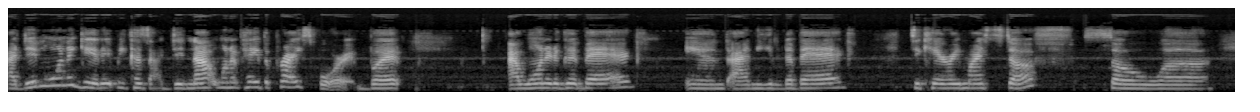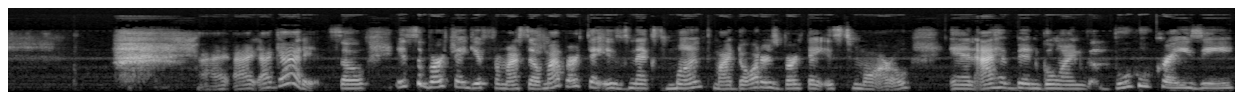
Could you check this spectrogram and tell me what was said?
I didn't want to get it because I did not want to pay the price for it, but I wanted a good bag and I needed a bag to carry my stuff. So uh, I, I, I got it. So it's a birthday gift for myself. My birthday is next month. My daughter's birthday is tomorrow. And I have been going boohoo crazy,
